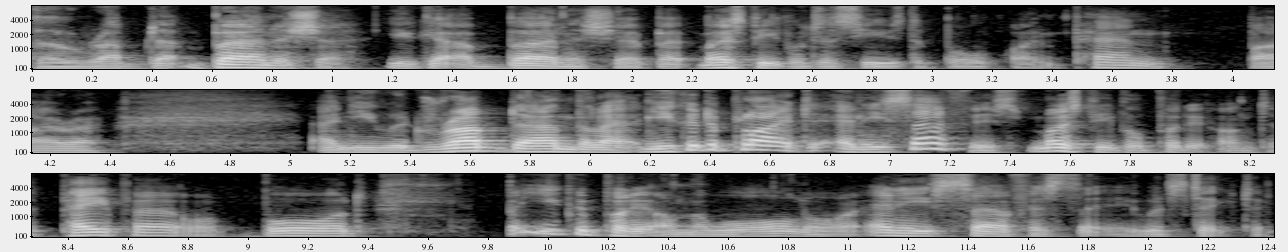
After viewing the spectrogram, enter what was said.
a rubbed up burnisher. You get a burnisher, but most people just used a ballpoint pen, biro, and you would rub down the letter. And you could apply it to any surface. Most people put it onto paper or board, but you could put it on the wall or any surface that it would stick to.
